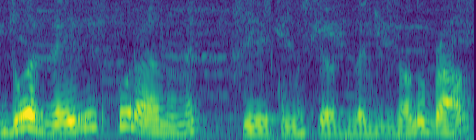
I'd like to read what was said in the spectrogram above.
duas vezes por ano, né? Que como os Steelers da divisão do Browns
